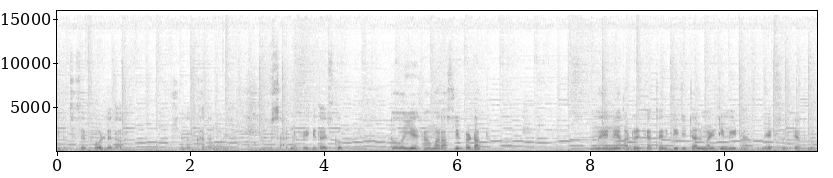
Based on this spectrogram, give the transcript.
अच्छे से फोड़ लेता हूँ। चलो, ख़त्म हो गया। साइड में फेंक देता इसको। तो ये था हमारा असली प्रोडक्ट मैंने ऑर्डर किया था एक डिजिटल मल्टीमीटर देख सकते हैं आप लोग।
